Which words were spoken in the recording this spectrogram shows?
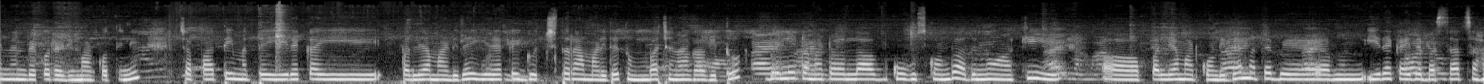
ಏನೇನು ಬೇಕೋ ರೆಡಿ ಮಾಡ್ಕೊತೀನಿ. ಚಪಾತಿ ಮತ್ತು ಹೀರೆಕಾಯಿ ಪಲ್ಯ ಮಾಡಿದೆ. ಹೀರೆಕಾಯಿ ಗೊಜ್ಜು ಥರ ಮಾಡಿದೆ. ತುಂಬ ಚೆನ್ನಾಗಾಗಿತ್ತು. ಬೆಳ್ಳಿ ಟೊಮೆಟೊ ಎಲ್ಲ ಕೂಗಿಸ್ಕೊಂಡು ಅದನ್ನು ಹಾಕಿ ಪಲ್ಯ ಮಾಡ್ಕೊಂಡಿದ್ದೆ. ಮತ್ತು ಬೇ ಹೀರೆಕಾಯಿದೆ ಹೀರೆಕಾಯಿದೆ ಬಸ್ಸಾರು ಸಹ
